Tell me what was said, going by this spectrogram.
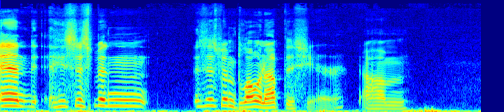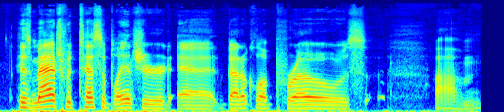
and he's just been he's just been blowing up this year. Um, his match with Tessa Blanchard at Battle Club Pros, um,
